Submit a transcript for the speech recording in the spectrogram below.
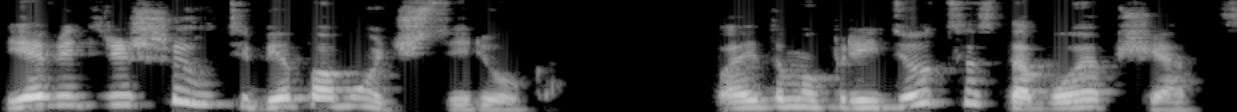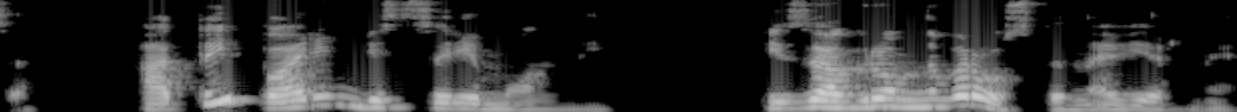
Я ведь решил тебе помочь, Серега. Поэтому придется с тобой общаться. А ты парень бесцеремонный. Из-за огромного роста, наверное.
